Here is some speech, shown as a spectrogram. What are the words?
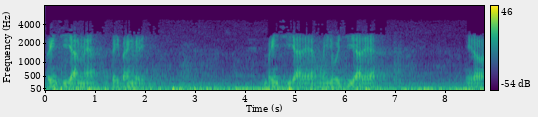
ဘိန်းရှိရမယ်စိတ်ပိုင်းလေးဘိန်းရှိရတယ်ဝင်ရိုးရှိရတယ်ပြီးတော့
